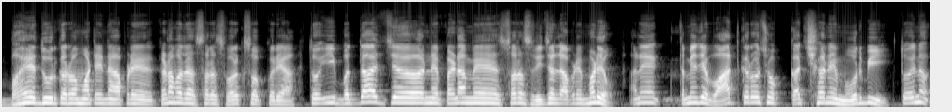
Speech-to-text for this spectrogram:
ભય દૂર કરવા માટેના આપણે ઘણા બધા સરસ વર્કશોપ કર્યા. તો એ બધા જ, ને પરિણામે સરસ રિઝલ્ટ આપણે મળ્યો. અને તમે જે વાત કરો છો કચ્છ અને મોરબી, તો એનો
